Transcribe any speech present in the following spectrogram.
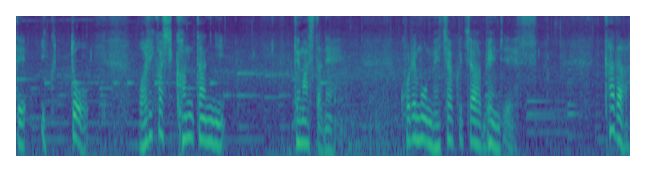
ていくとわりかし簡単に出ましたね。これもめちゃくちゃ便利です。ただ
